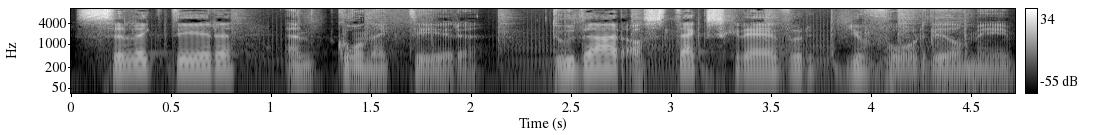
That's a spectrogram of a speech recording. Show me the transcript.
selecteren en connecteren. Doe daar als tekstschrijver je voordeel mee.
